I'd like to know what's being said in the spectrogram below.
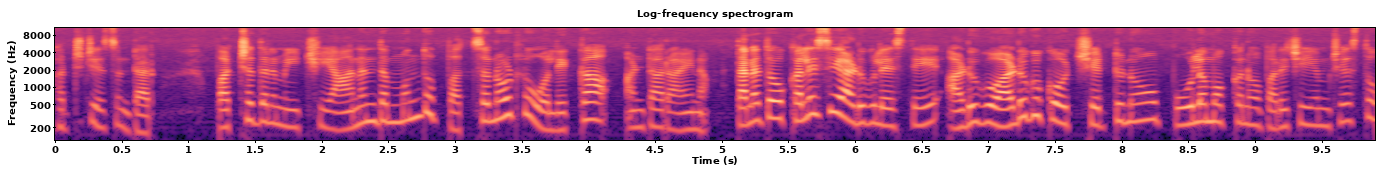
ఖర్చు చేసుంటారు పచ్చదనం ఇచ్చే ఆనందం ముందు పచ్చనోట్లు ఓ లెక్క అంటారు ఆయన. తనతో కలిసి అడుగులేస్తే అడుగు అడుగుకో చెట్టునో పూల మొక్కనో పరిచయం చేస్తూ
